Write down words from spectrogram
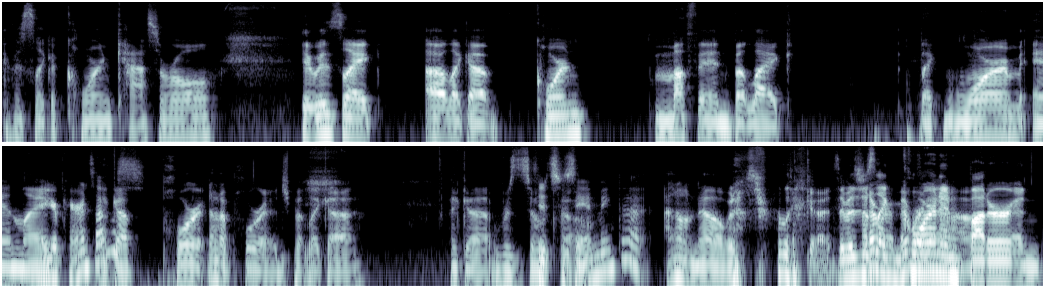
It was like a corn casserole. It was like uh like a corn muffin but like like warm and like At your parents' house? like a por not a porridge but like a like a risotto. Did Suzanne make that? I don't know, but it was really good. It was just like corn now. and butter, and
